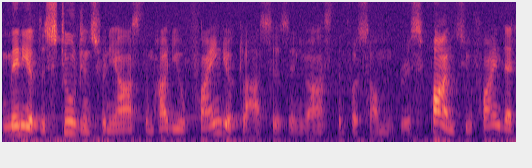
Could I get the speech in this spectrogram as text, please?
many of the students when you ask them how do you find your classes, and you ask them for some response, you find that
